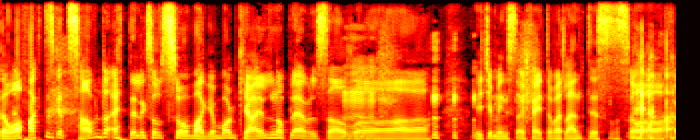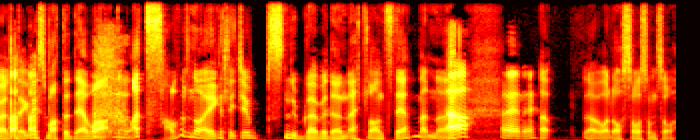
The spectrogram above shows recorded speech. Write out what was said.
Det var faktisk et savn etter liksom så mange Monkey Island-opplevelser, Mm. og ikke minst i Fate of Atlantis, så følte jeg liksom at det var, det var et savn, og egentlig ikke snubla over den et eller annet sted, men eh, Ja, jeg er enig. det var da så som så.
